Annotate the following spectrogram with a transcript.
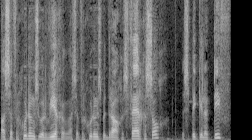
as 'n vergoedingsoorweging, as 'n vergoedingsbedrag is vergesog, is spekulatief.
